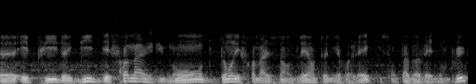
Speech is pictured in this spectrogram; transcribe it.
euh, et puis le guide des fromages du monde, dont les fromages anglais, Anthony Rollet, qui sont pas mauvais non plus,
